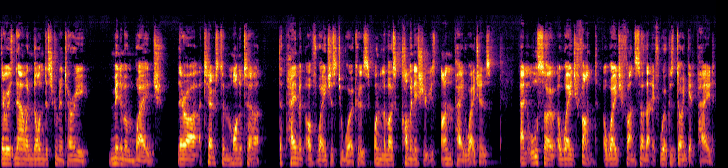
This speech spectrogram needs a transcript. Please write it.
There is now a non discriminatory minimum wage. There are attempts to monitor the payment of wages to workers. One of the most common issues is unpaid wages. And also a wage fund, a wage fund so that if workers don't get paid,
